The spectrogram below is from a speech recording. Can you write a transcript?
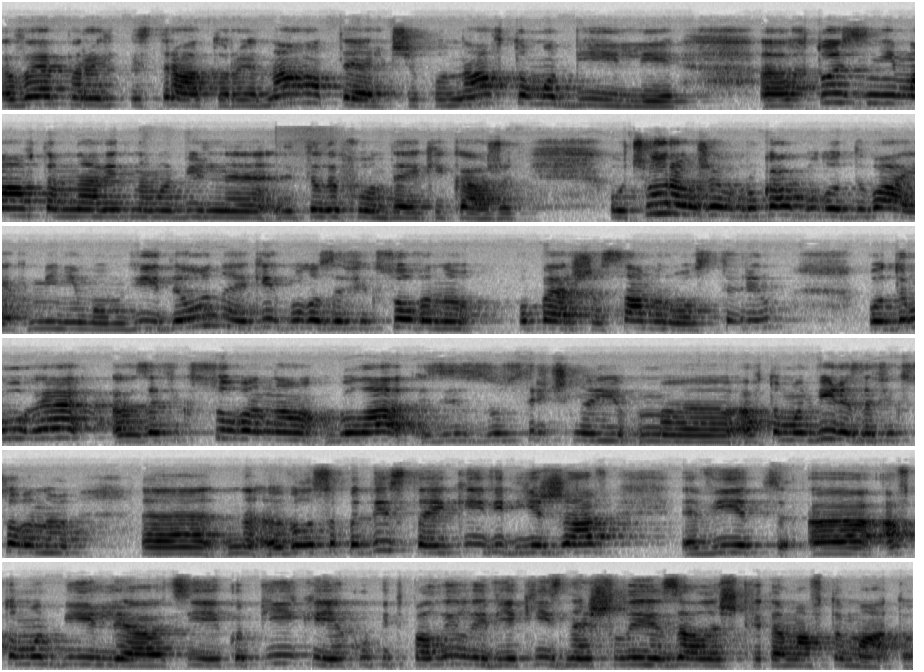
веб-реєстратори на готельчику, на автомобілі. Е, Хтось знімав там навіть на мобільний телефон, деякі кажуть. Учора вже в руках було два, як мінімум, відео, на яких було зафіксовано, по-перше, сам розстріл. По-друге, е, зафіксовано була зі зустрічної е, автомобіля зафіксовано е, велосипедиста, який від'їжджав від автомобіля цієї копійки, яку підпалили, в якій знайшли залишки там автомату.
